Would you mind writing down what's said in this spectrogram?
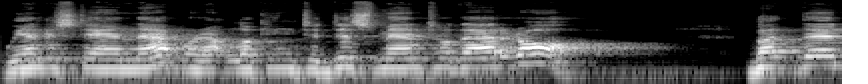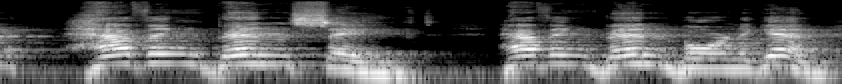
we understand that. We're not looking to dismantle that at all. But then, having been saved, having been born again.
